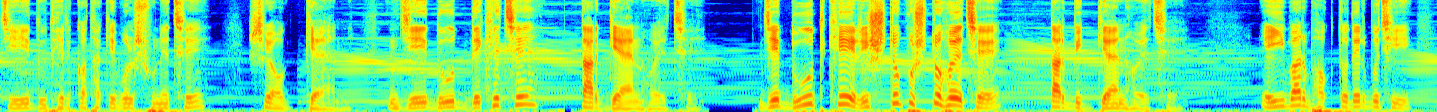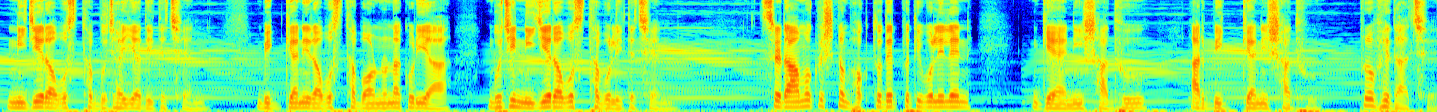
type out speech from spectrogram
যে দুধের কথা কেবল শুনেছে, সে অজ্ঞান। যে দুধ দেখেছে, তার জ্ঞান হয়েছে। যে দুধ খেয়ে হৃষ্টপুষ্ট হয়েছে তার বিজ্ঞান হয়েছে। এইবার ভক্তদের বুঝি নিজের অবস্থা বুঝাইয়া দিতেছেন। বিজ্ঞানীর অবস্থা বর্ণনা করিয়া বুঝি নিজের অবস্থা বলিতেছেন। শ্রীরামকৃষ্ণ ভক্তদের প্রতি বলিলেন, জ্ঞানী সাধু আর বিজ্ঞানী সাধু, প্রভেদ আছে।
